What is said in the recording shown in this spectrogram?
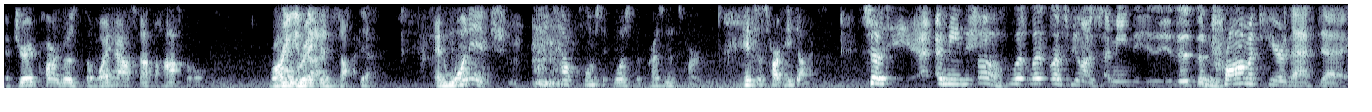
If Jerry Parr goes to the White House, not the hospital, Ronald Reagan dies. dies. And one inch, that's how close it was to the president's heart. Hits his heart, he dies. So, I mean, Oh. let, let, let's be honest. I mean, the, the trauma here that day.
